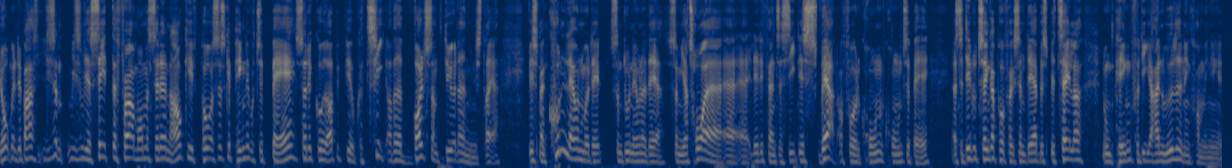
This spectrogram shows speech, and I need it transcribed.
Jo, men det er bare ligesom, ligesom vi har set det før, hvor man sætter en afgift på, og så skal pengene gå tilbage, så er det gået op i byråkrati og været voldsomt dyrt at administrere. Hvis man kunne lave en model, som du nævner der, som jeg tror er, er, er lidt i fantasi, det er svært at få et krone krone tilbage. Altså det, du tænker på for eksempel, det er, at hvis jeg betaler nogle penge, fordi jeg har en udledning fra min øh,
